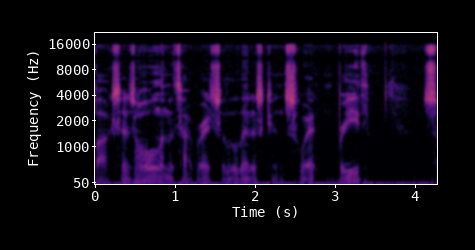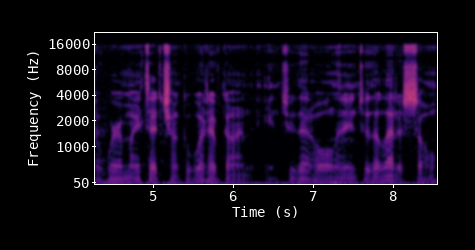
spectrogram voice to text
Box has a hole in the top, right, so the lettuce can sweat and breathe. So where might that chunk of wood have gone? Into that hole and into the lettuce. So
